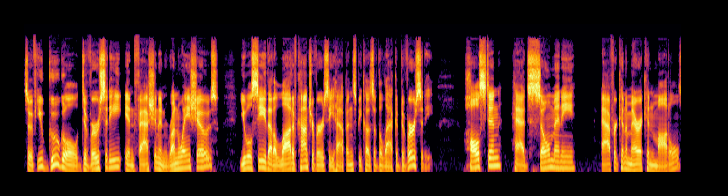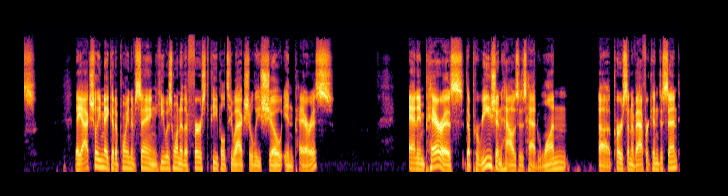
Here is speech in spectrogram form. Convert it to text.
so if you Google diversity in fashion and runway shows, you will see that a lot of controversy happens because of the lack of diversity. Halston had so many African American models. They actually make it a point of saying he was one of the first people to actually show in Paris. And in Paris, the Parisian houses had one uh, person of African descent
